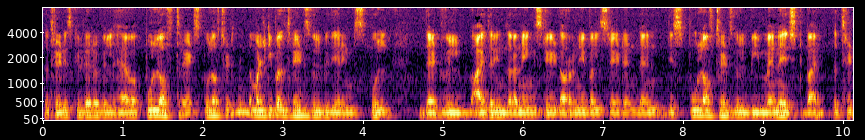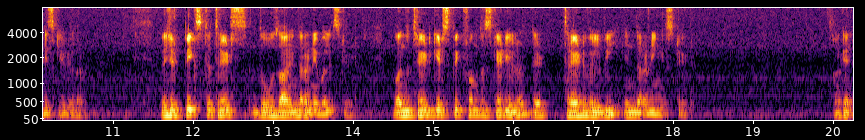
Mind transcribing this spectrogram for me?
The thread scheduler will have a pool of threads. Pool of threads means the multiple threads will be there in this pool, that will either in the running state or enable state and then this pool of threads will be managed by the thread scheduler. Which it picks the threads those are in the runnable state. When the thread gets picked from the scheduler that thread will be in the running state. Okay.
